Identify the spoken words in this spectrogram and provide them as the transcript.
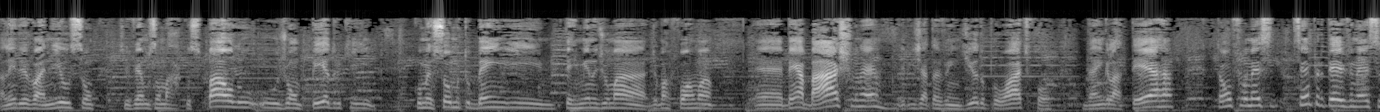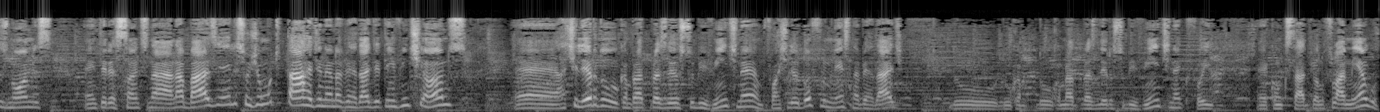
Além do Evanilson, tivemos o Marcos Paulo, o João Pedro, que começou muito bem e termina de uma, de uma forma é, bem abaixo, né? Ele já está vendido para o Watford da Inglaterra. Então o Fluminense sempre teve né, esses nomes é, interessantes na, na base e ele surgiu muito tarde, né? Na verdade, ele tem 20 anos. É, artilheiro do Campeonato Brasileiro Sub-20, né? Foi artilheiro do Fluminense, na verdade, do, do, do Campeonato Brasileiro Sub-20, né? Que foi é, conquistado pelo Flamengo.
